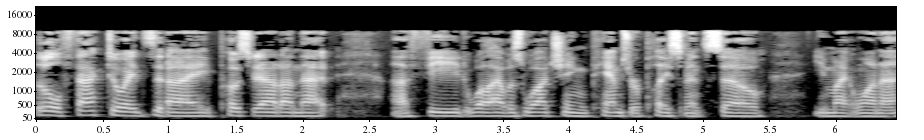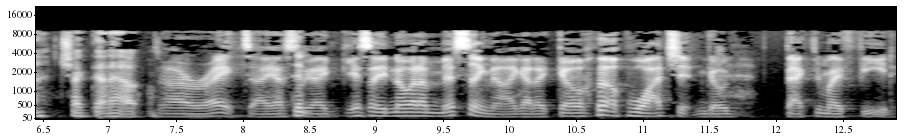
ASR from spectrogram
little factoids that I posted out on that uh, feed while I was watching Pam's replacement. So you might want to check that out. All right. I guess, I guess I know what I'm missing now. I got to go watch it and go back through my feed.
